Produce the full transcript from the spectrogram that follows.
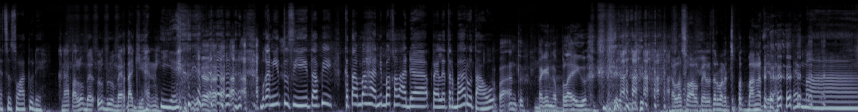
ingat sesuatu deh. Kenapa lu lu belum bayar tagihan nih? Iya. Bukan itu sih, tapi ketambahan nih bakal ada peleter baru tahu. Apaan tuh? Pengen ngeplay gue. Kalau soal pay letter pada cepet banget ya. Emang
